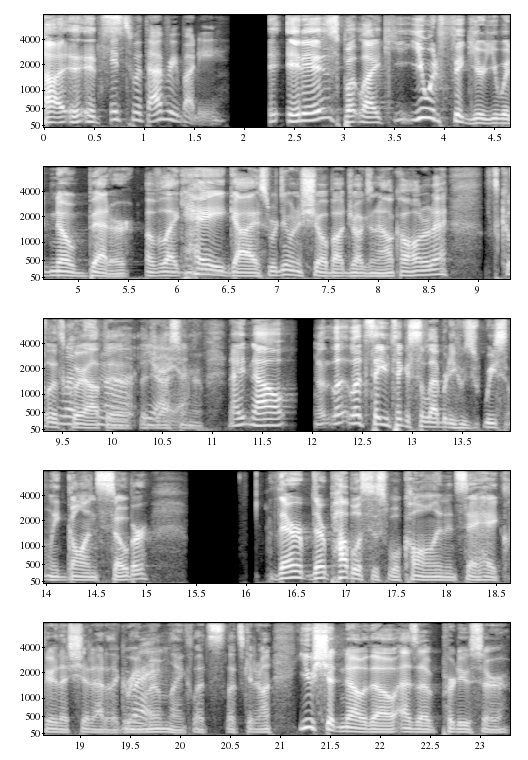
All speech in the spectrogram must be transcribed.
Uh, it- it's It's with everybody. It- It is, but like you would figure you would know better of like, Mm-hmm. hey guys, we're doing a show about drugs and alcohol today. Let's cl- let's, clear Let's out the, not- the yeah, dressing yeah. room. Now, now let's say you take a celebrity who's recently gone sober. Their their publicist will call in and say, "Hey, clear that shit out of the green Right. room. Like, let's let's get it on." You should know though, as a producer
